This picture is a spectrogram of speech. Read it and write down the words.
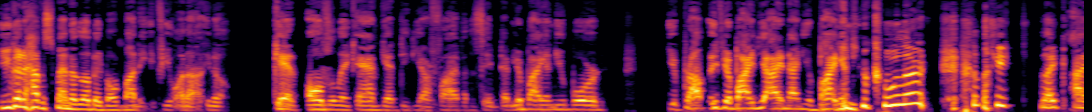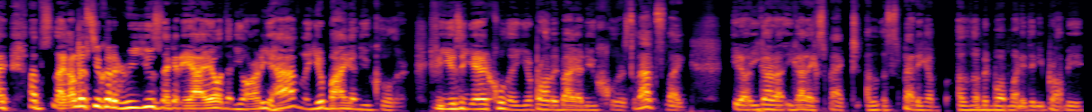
You're gonna have to spend a little bit more money if you wanna, you know, get Alder Lake and get DDR5 at the same time. You're buying a new board. You probably if you're buying the i9, you're buying a new cooler. like like I, I'm like unless you're gonna reuse like an AIO that you already have, like you're buying a new cooler. If you're using air cooler, you're probably buying a new cooler. So that's like, you know, you gotta you gotta expect a, spending a, a little bit more money than you probably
